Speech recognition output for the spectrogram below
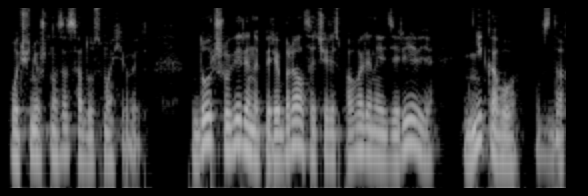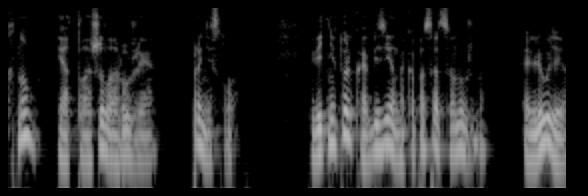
Очень уж на засаду смахивает. Додж уверенно перебрался через поваленные деревья, никого, вздохнул и отложил оружие. Пронесло. Ведь не только обезьянок опасаться нужно. Люди,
